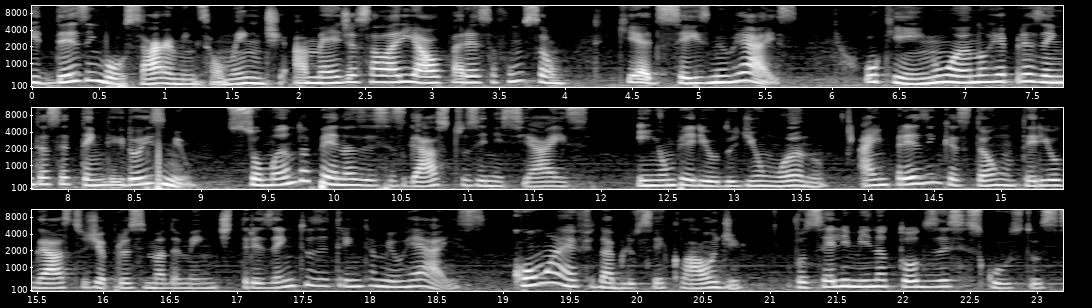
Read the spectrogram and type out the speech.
e desembolsar mensalmente a média salarial para essa função, que é de 6 mil reais, o que em um ano representa 72 mil. Somando apenas esses gastos iniciais em um período de um ano, a empresa em questão teria o gasto de aproximadamente 330 mil reais. Com a FWC Cloud, você elimina todos esses custos,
